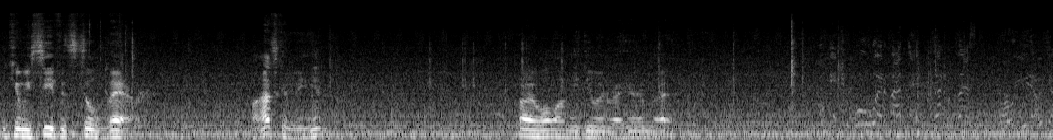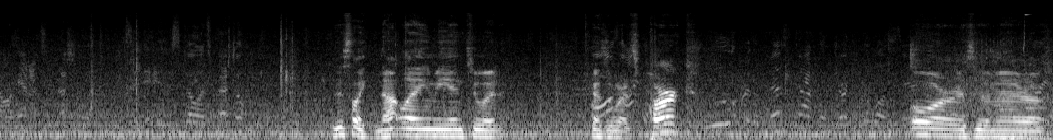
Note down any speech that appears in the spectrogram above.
And can we see if it's still there? Well, that's convenient. Probably won't let me do it right here, but Okay, cool. What about that cut west? Oh, you know y'all had a special. Is it still a special? This like not letting me into it because of where it's parked, or is it a matter of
